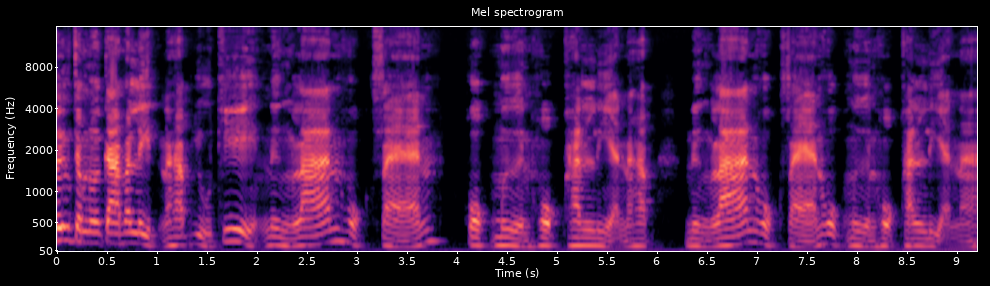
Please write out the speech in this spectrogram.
ซึ่งจำนวนการผลิตนะครับอยู่ที่หนึ่งล้านหกแสนหกหมื่นหกพันเหรียญนะครับ หนึ่งล้านหกแสนหกหมื่นหกพันเหรียญนะ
